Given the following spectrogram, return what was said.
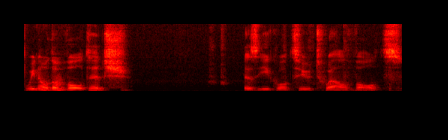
We know the voltage is equal to 12 volts.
